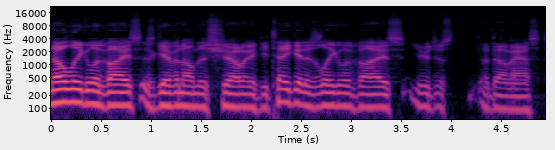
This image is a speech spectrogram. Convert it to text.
No legal advice is given on this show, and if you take it as legal advice, you're just a dumbass.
